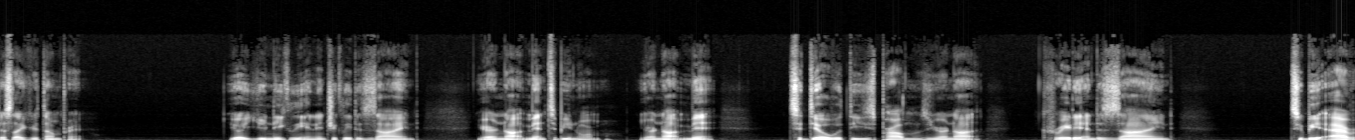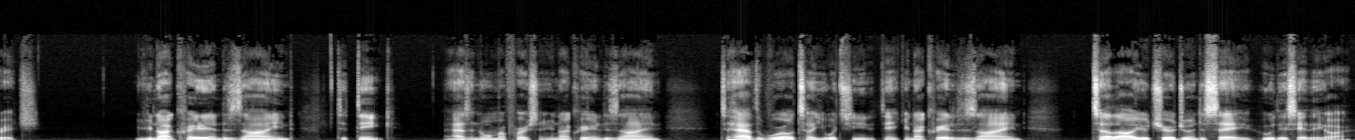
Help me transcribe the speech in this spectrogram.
Just like your thumbprint. You're uniquely and intricately designed. You're not meant to be normal. You're not meant to deal with these problems. You're not created and designed to be average. You're not created and designed to think as a normal person. You're not created and designed to have the world tell you what you need to think. You're not created and designed to allow your children to say who they say they are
